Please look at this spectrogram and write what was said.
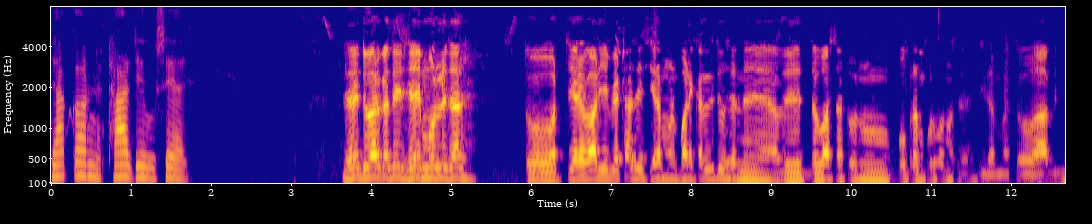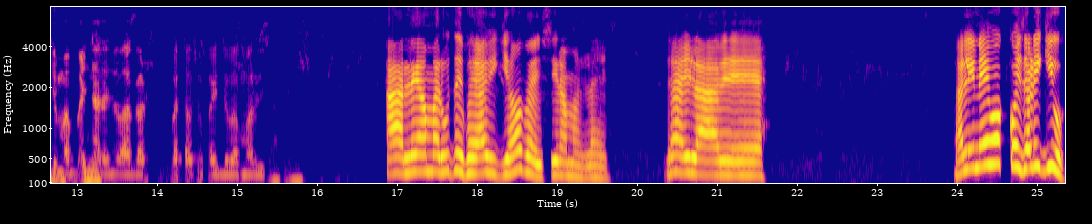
ઝાકર ને ઠાર જેવું છે આજ. જય દ્વારકાધીશ, જય મુરલીધર. તો અત્યારે વાડીએ બેઠા છે, શિરામણ પાણી કરી લીધું છે ને હવે દવા છાંટવાનો પ્રોગ્રામ કરવાનો છે જીરામાં. તો આ વિડીયોમાં બન્યા રહેજો આગળ. બતાવશું કઈ દવા મારવી છે આપણે. હા, લે, અમાર ઉદયભાઈ આવી ગયા હો ભાઈ શિરામણ લઈને. જાયલા આવે. હાલી નહીં હોક કોઈ જડી ગયું?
